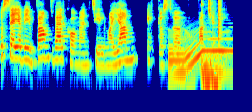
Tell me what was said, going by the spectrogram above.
Då säger vi varmt välkommen till Marianne Eckerström Vancelli.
